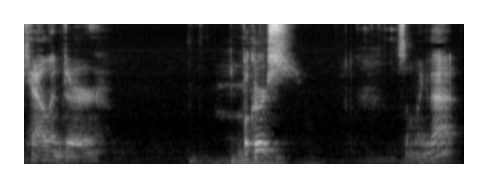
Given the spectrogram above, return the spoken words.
calendar bookers something like that.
